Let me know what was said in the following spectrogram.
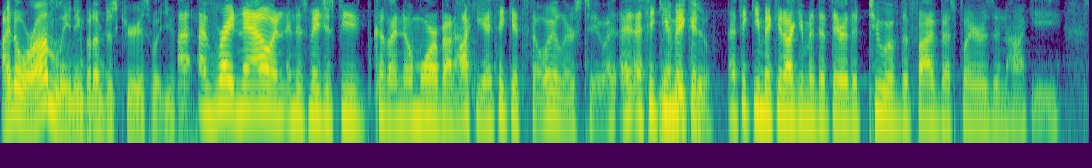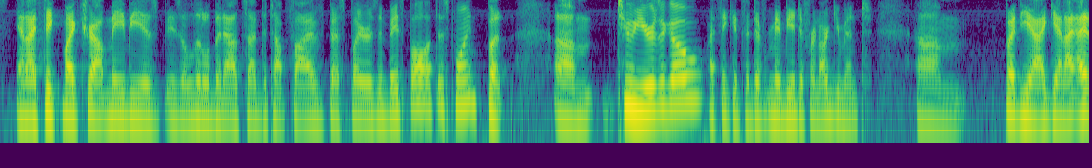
I know where I'm leaning, but I'm just curious what you think. I, I've right now, and, and this may just be because I know more about hockey. I think it's the Oilers too. I, I- I think you Yeah, make it. I think you make an argument that they're the two of the five best players in hockey, and I think Mike Trout maybe is is a little bit outside the top five best players in baseball at this point. But um, two years ago, I think it's a different, maybe a different argument. Um, but yeah, again, I,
